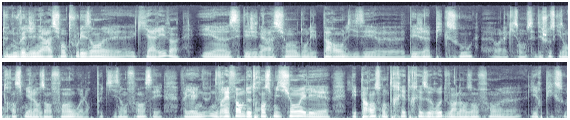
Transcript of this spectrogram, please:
de nouvelles générations tous les ans euh, qui arrivent. Et euh, c'est des générations dont les parents lisaient euh, déjà Picsou. voilà, c'est des choses qu'ils ont transmis à leurs enfants ou à leurs petits-enfants. C'est, il y a une, vraie forme de transmission et les, les, parents sont très très heureux de voir leurs enfants lire Picsou.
